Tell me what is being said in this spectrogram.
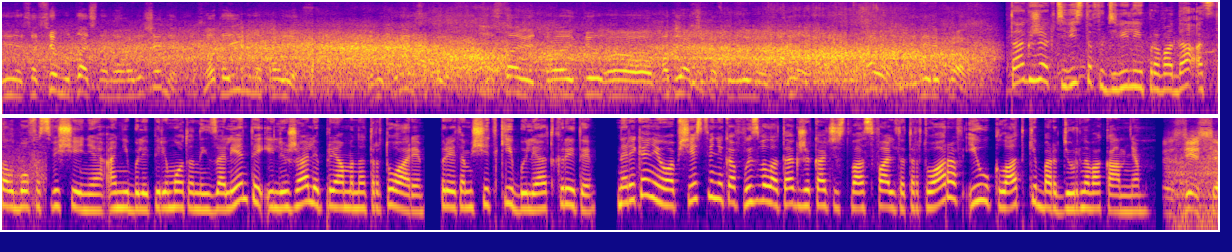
не совсем удачное, наверное, решение, но это именно проект. И, в принципе, заставить проекти- э, подрядчиков в то время сделать имели право. Также активистов удивили и провода от столбов освещения. Они были перемотаны изолентой и лежали прямо на тротуаре. При этом щитки были открыты. Нарекание у общественников вызвало также качество асфальта тротуаров и укладки бордюрного камня. Здесь э,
